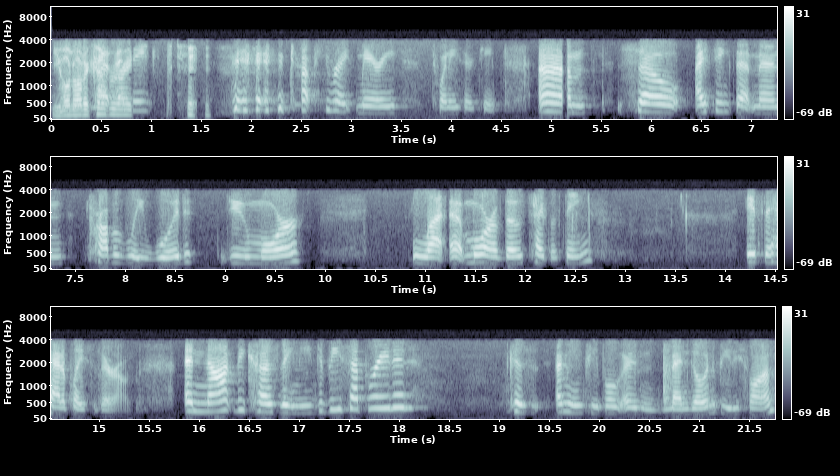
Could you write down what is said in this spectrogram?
you don't know how to copyright. copyright Mary 2013. Um, so I think that men probably would do more uh, more of those type of things if they had a place of their own, and not because they need to be separated. Because I mean, people and men go into beauty salons.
